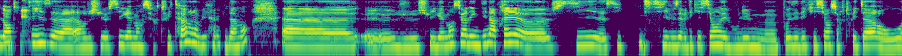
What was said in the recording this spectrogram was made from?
L'entreprise, euh, alors je suis aussi également sur Twitter, bien évidemment. Euh, je suis également sur LinkedIn. Après, si, si, si, vous avez des questions et vous voulez me poser des questions sur Twitter ou,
